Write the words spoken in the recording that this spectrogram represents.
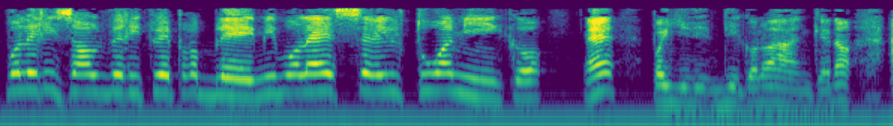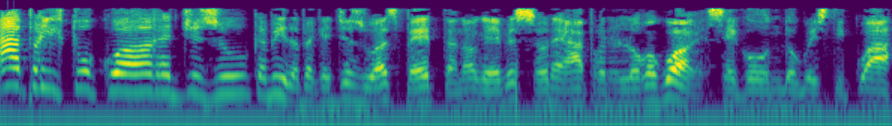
vuole risolvere i tuoi problemi, vuole essere il tuo amico. Eh? Poi gli dicono anche, no? Apri il tuo cuore a Gesù, capito? Perché Gesù aspetta no? che le persone aprono il loro cuore, secondo questi qua,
